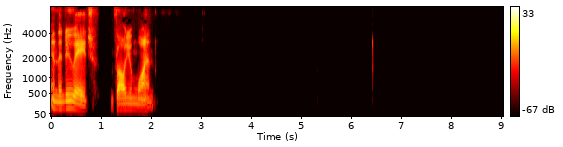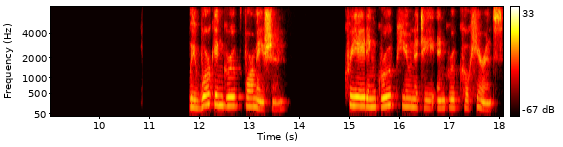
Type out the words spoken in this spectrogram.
in the New Age, Volume 1. We work in group formation, creating group unity and group coherence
